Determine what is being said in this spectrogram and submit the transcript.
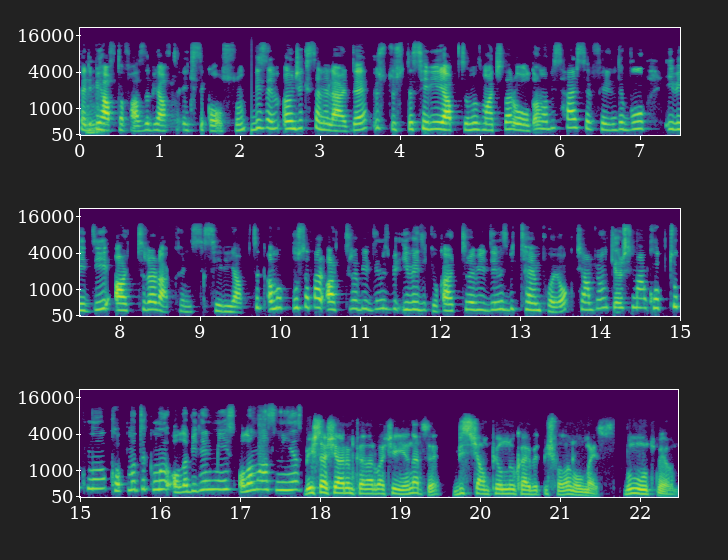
Hadi Hı. bir hafta fazla bir hafta eksik olsun. Bizim önceki senelerde üst üste seri yaptığımız maçlar oldu ama biz her seferinde bu ivediği arttırarak hani seri yaptık. Ama bu sefer arttırabildiğimiz bir ivedik yok. Arttırabildiğimiz bir tempo yok. Şampiyonluk yarışından koptuk mu? Kopmadık mı? Olabilir miyiz? Olamaz mıyız? Beşiktaş yarın Fenerbahçe'yi yenerse biz şampiyonluğu kaybetmiş falan olmayız. Bunu unutmayalım.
